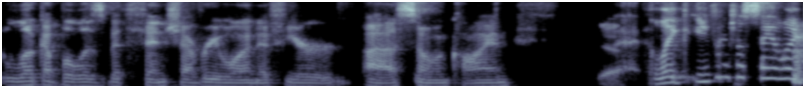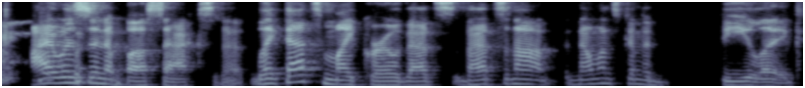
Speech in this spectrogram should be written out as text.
look up Elizabeth Finch, everyone, if you're uh, so inclined. Yeah. Like even just say like I was in a bus accident. Like that's micro. That's that's not. No one's gonna be like,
